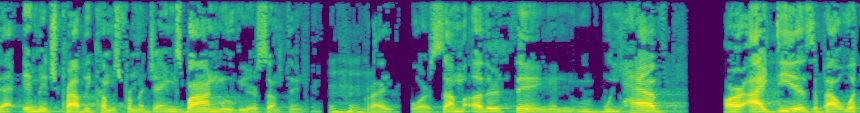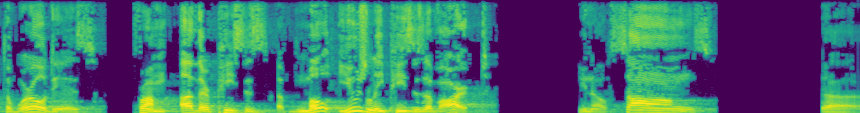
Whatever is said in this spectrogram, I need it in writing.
that image probably comes from a James Bond movie or something, mm-hmm. right? Or some other thing. And we have our ideas about what the world is from other pieces, usually pieces of art, you know, songs, uh,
